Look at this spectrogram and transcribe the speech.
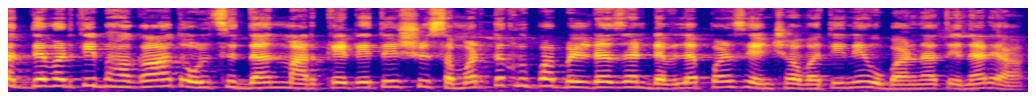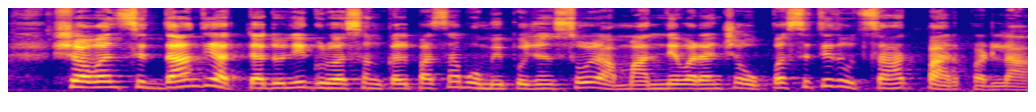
मध्यवर्ती भागात ओल्ड सिद्धांत मार्केट येथे श्री समर्थ कृपा बिल्डर्स अँड डेव्हलपर्स यांच्या वतीने उभारण्यात येणाऱ्या श्रवण सिद्धांत या अत्याधुनिक गृहसंकल्पाचा भूमिपूजन सोहळा मान्यवरांच्या उपस्थितीत उत्साहात पार पडला.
